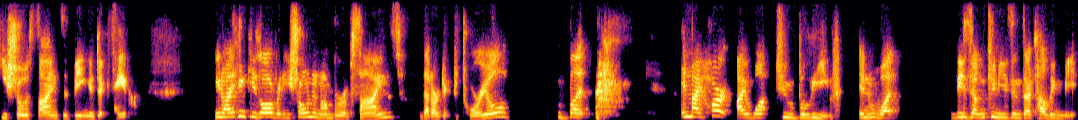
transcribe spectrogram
he shows signs of being a dictator. You know, I think he's already shown a number of signs that are dictatorial, but in my heart, I want to believe in what these young Tunisians are telling me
